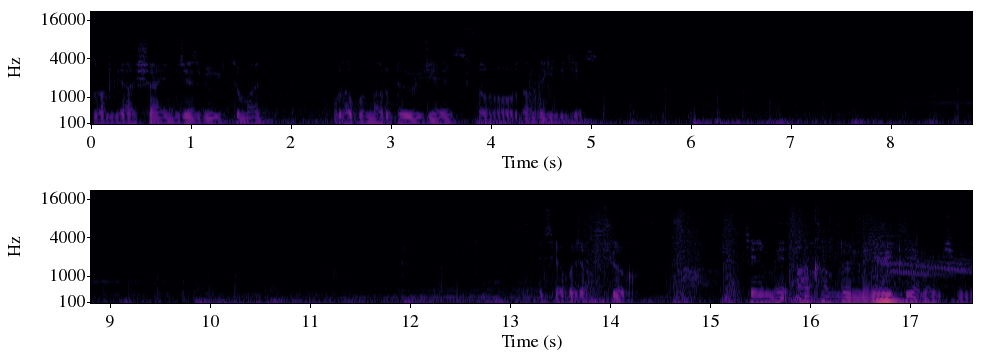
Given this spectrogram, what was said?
Buradan bir aşağı ineceğiz büyük ihtimal. Burada bunları döveceğiz. Sonra oradan da gideceğiz. Neyse yapacak bir şey yok. Senin bir arkan dönmeni bekleyemem şimdi.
